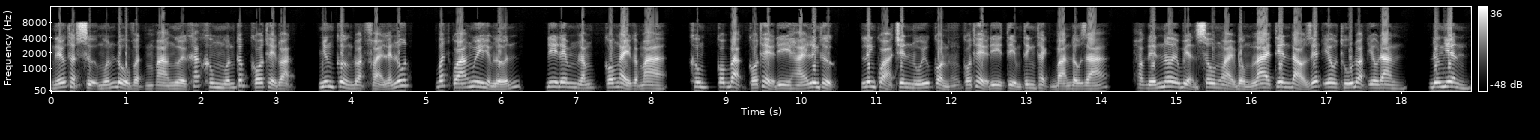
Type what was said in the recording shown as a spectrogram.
Nếu thật sự muốn đồ vật mà người khác không muốn cấp có thể đoạt, nhưng cường đoạt phải lén lút, bất quá nguy hiểm lớn, đi đêm lắm có ngày gặp ma, không có bạc có thể đi hái linh thực, linh quả trên núi còn có thể đi tìm tinh thạch bán đấu giá, hoặc đến nơi biển sâu ngoài đồng lai tiên đảo giết yêu thú đoạt yêu đan. Đương nhiên,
